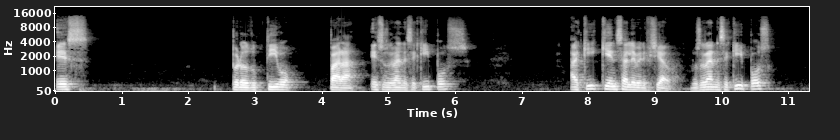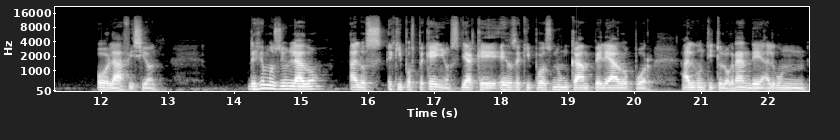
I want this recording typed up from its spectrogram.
es productivo para esos grandes equipos. Aquí, ¿quién sale beneficiado? ¿Los grandes equipos o la afición? Dejemos de un lado a los equipos pequeños, ya que esos equipos nunca han peleado por algún título grande, algún,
